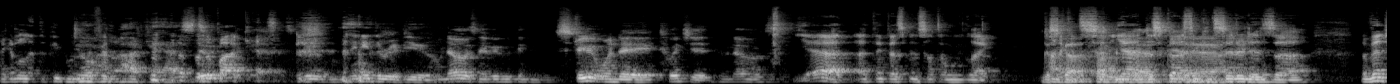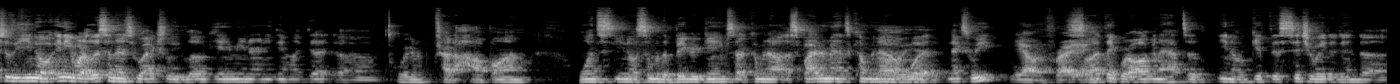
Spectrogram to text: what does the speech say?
We have to I gotta let the people Do know it for the podcast. for the podcast. they need the review. Who knows? Maybe we can stream it one day, Twitch it. Who knows? Yeah, I think that's been something we've like kinda Discuss. considered- yeah, Yeah. discussed and considered is uh, eventually, you know, any of our listeners who actually love gaming or anything like that, uh, we're gonna try to hop on once you know some of the bigger games start coming out. Spider Man's coming Oh, out yeah. what next week? Yeah, on Friday. So I think we're all gonna have to you know get this situated, and uh,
